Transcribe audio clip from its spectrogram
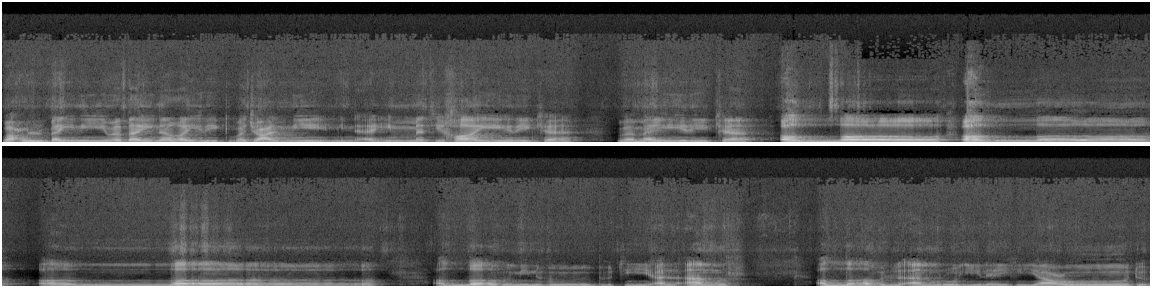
وحل بيني وبين غيرك واجعلني من أئمة خيرك وميرك الله الله الله. الله منه بتي الأمر. الله الأمر إليه يعود.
